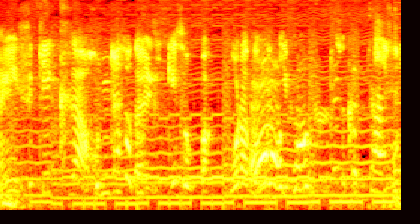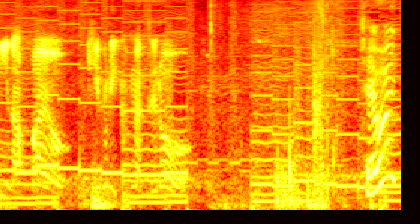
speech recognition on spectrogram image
아니 스케이크가 혼자서 날 계속 막 몰아넣는 기분 기분이 나빠요 기분이 겁나 들어 제와이트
